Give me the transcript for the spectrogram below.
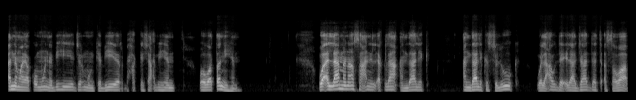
أن ما يقومون به جرم كبير بحق شعبهم ووطنهم وأن لا مناص عن الإقلاع عن ذلك عن ذلك السلوك والعودة إلى جادة الصواب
